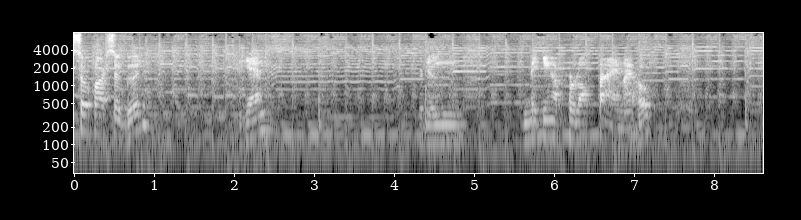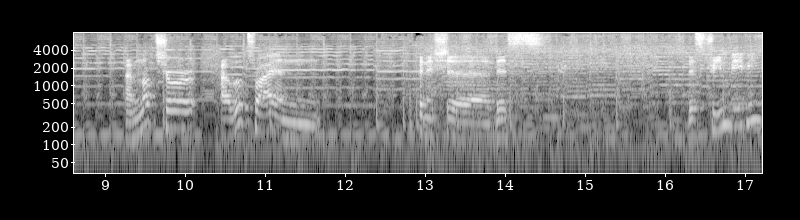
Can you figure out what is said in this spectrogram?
So far so good. Again, we're doing, making up for lost time, I hope. I'm not sure, I will try and finish uh, this, this stream maybe.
